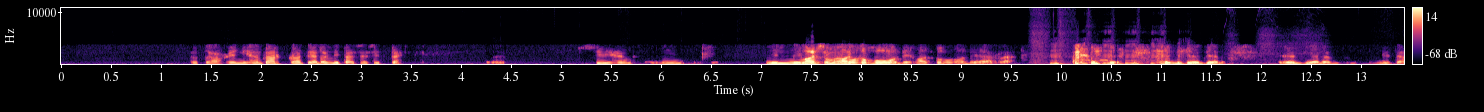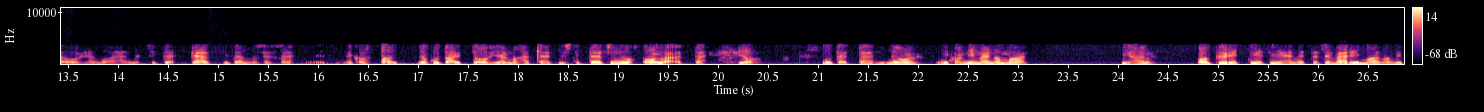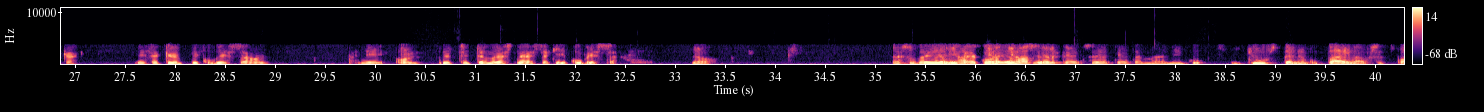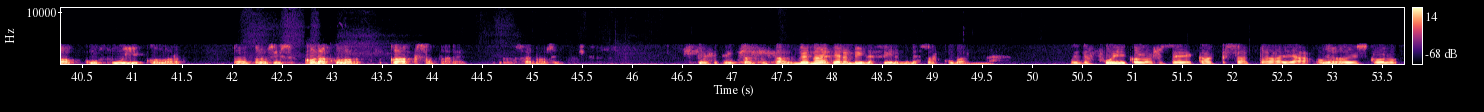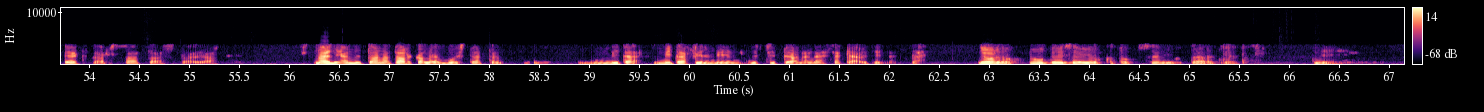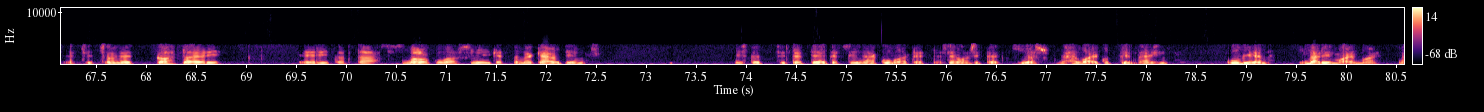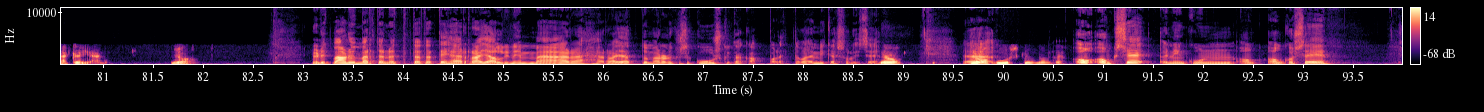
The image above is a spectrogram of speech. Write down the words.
tota, en ihan tarkkaan tiedä, mitä se sitten siihen niin, laitto, laitto, HD, laitto HDR. Niin, en, tiedä, en tiedä, mitä ohjelmaa hän nyt sitten käytti tämmöisessä, niin tai, joku taitto-ohjelma hän tietysti täytynyt olla, että, Joo. mutta että ne on niin nimenomaan ihan, pyrittiin siihen, että se värimaailma, mikä niissä kymppikuvissa on, niin on nyt sitten myös näissäkin kuvissa. Joo. Tässä on tämmöinen ihan, ihan, ihan selkeä, selkeä tämmöinen niin kuin just ennen kuin päiväykset paukkuu Fujicolor, tai toi siis Kodacolor 200, sanoisin. Mutta, tota, mä en tiedä mille filmille sä oot kuvannut nämä. Fujicolor C200 ja on, olisiko ollut Ektar 100 ja mä en ihan nyt aina tarkalleen muista, että mitä, mitä filmiä nyt sitten aina näissä käytin. Että... Joo, joo. No, mutta ei se ei ole, kato, se ei ole tärkeää. Niin. Että sitten se on ne kahta eri, eri tota, valokuvausliikettä mä käytin, mistä sitten teetettiin nämä kuvat, että se on sitten myös vähän vaikutti näihin kuvien värimaailmaan näköjään. Joo. No nyt mä oon ymmärtänyt, että tätä tehdään rajallinen määrä, rajattu määrä, oliko se 60 kappaletta vai mikä se oli se? Joo, Ää, Joo 60. On, onko se, niin kun, on, onko se,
